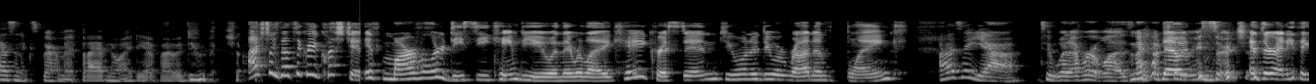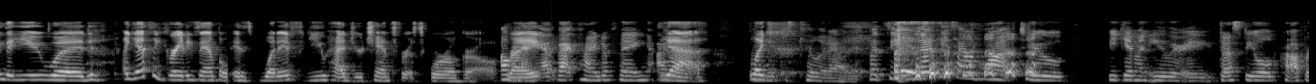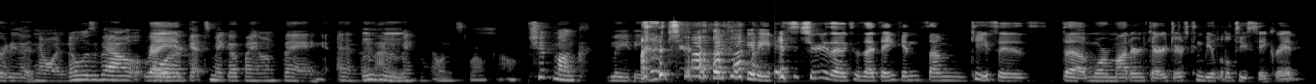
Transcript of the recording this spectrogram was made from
as an experiment, but I have no idea if I would do a good job. Actually, that's a great question. If Marvel or DC came to you and they were like, "Hey, Kristen, do you want to do a run of blank?" I would say yeah to whatever it was, and I have That to research it. Is there anything that you would? I guess a great example is what if you had your chance for a Squirrel Girl, Okay, right? yeah, that kind of thing. I yeah, would, like would just kill it at it. But see, in that case, I would want to be given either a dusty old property that no one knows about, or get to make up my own thing, and then I Mhm. would make my own squirrel girl, chipmunk lady. Chipmunk Lady. It's true though, because I think in some cases the more modern characters can be a little too sacred.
